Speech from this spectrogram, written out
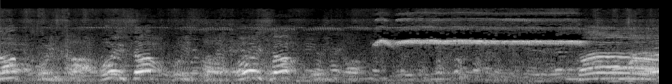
おいしそう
